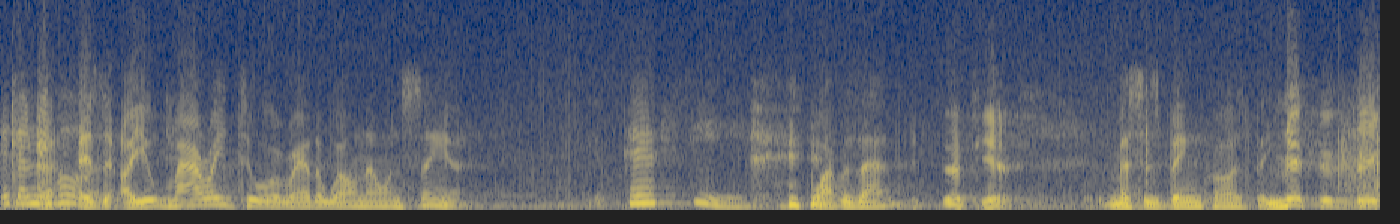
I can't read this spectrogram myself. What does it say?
Es el Uh, mejor. is, are you married to a rather well-known singer? Creo que. What was that? That's yes. Mrs. Bing Crosby? Mrs. Bing.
